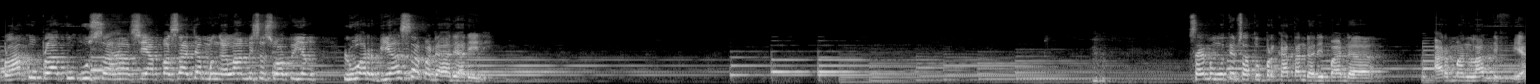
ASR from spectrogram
Pelaku-pelaku usaha siapa saja mengalami sesuatu yang luar biasa pada hari-hari ini. Saya mengutip satu perkataan daripada Arman Latif ya.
